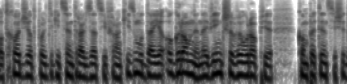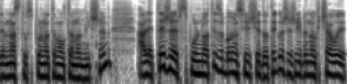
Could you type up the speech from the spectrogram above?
odchodzi od polityki centralizacji frankizmu, daje ogromne, największe w Europie kompetencje 17 wspólnotom autonomicznym, ale te, że wspólnoty zobowiązują się do tego, że jeżeli będą chciały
